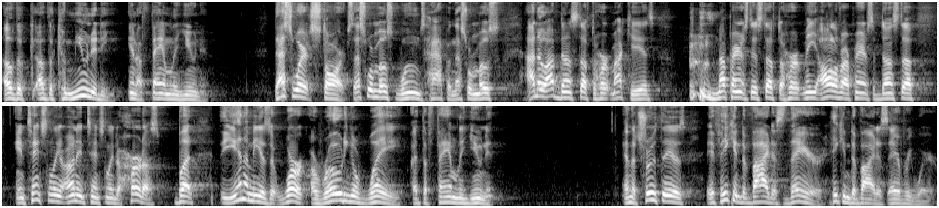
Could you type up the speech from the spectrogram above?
of the, of the community in a family unit. That's where it starts. That's where most wounds happen. That's where most, I know I've done stuff to hurt my kids. my parents did stuff to hurt me. All of our parents have done stuff intentionally or unintentionally to hurt us. But the enemy is at work eroding away at the family unit. And the truth is, if he can divide us there, he can divide us everywhere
